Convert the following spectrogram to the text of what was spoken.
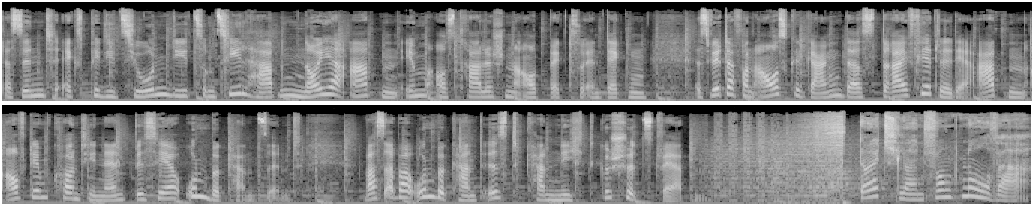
Das sind Expeditionen, die zum Ziel haben, neue Arten im australischen Outback zu entdecken. Es wird davon ausgegangen, dass drei Viertel der Arten auf dem Kontinent bisher unbekannt sind. Was aber unbekannt ist, kann nicht geschützt werden. Deutschlandfunk Nova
